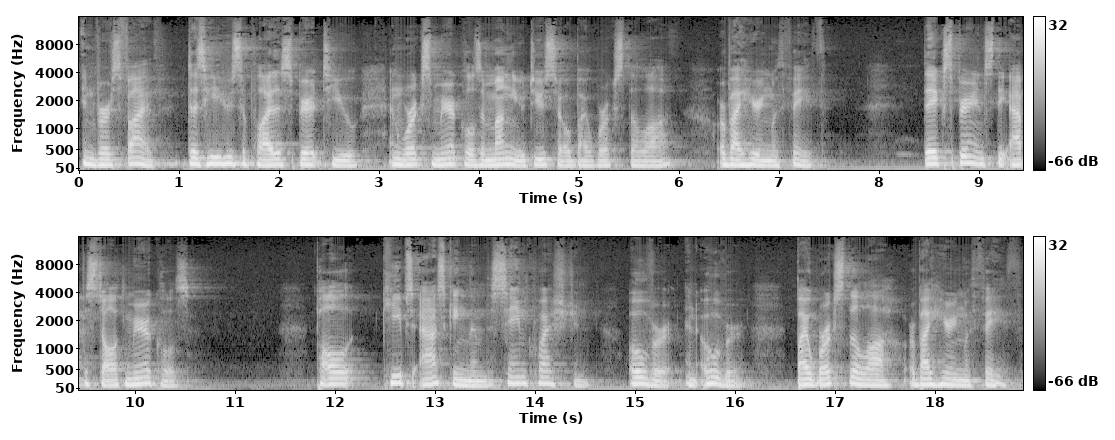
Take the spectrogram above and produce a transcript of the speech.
In verse 5, does he who supply the Spirit to you and works miracles among you do so by works of the law or by hearing with faith? They experienced the apostolic miracles. Paul keeps asking them the same question over and over by works of the law or by hearing with faith.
